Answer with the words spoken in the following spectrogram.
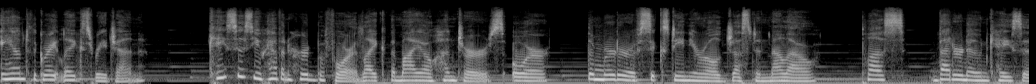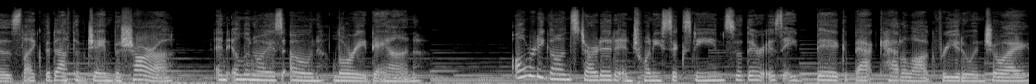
and the Great Lakes region. Cases you haven't heard before, like the Mio Hunters or the murder of 16 year old Justin Mello, plus better known cases like the death of Jane Bashara and Illinois' own Laurie Dann. Already Gone started in 2016, so there is a big back catalog for you to enjoy.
